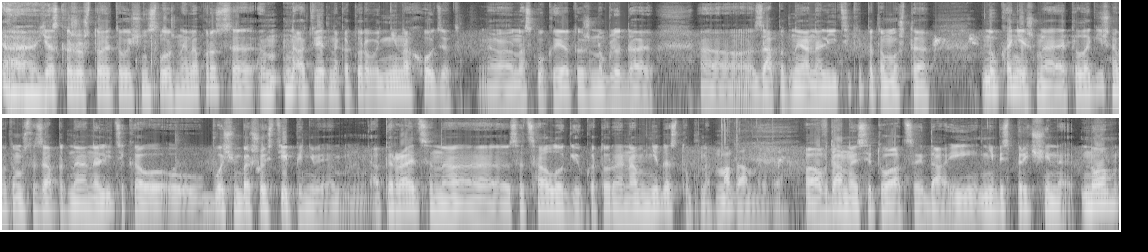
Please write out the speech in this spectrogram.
Э, я скажу, что это очень сложный вопрос, э, ответ на которого не находят, э, насколько я тоже наблюдаю, западные аналитики, потому что ну, конечно, это логично, потому что западная аналитика в очень большой степени опирается на социологию, которая нам недоступна. На данные, да. В данной ситуации, да, и не без причины. Но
